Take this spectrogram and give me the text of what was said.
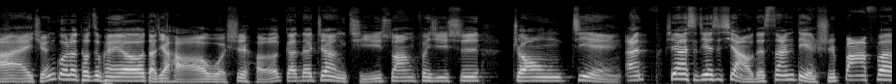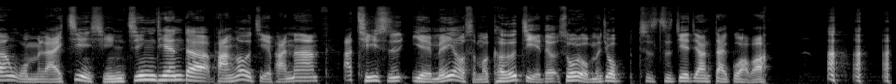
嗨，全国的投资朋友，大家好，我是合格的正奇双分析师钟建安。现在时间是下午的三点十八分，我们来进行今天的盘后解盘呢。啊，其实也没有什么可解的，所以我们就直直接这样带过，好不好？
